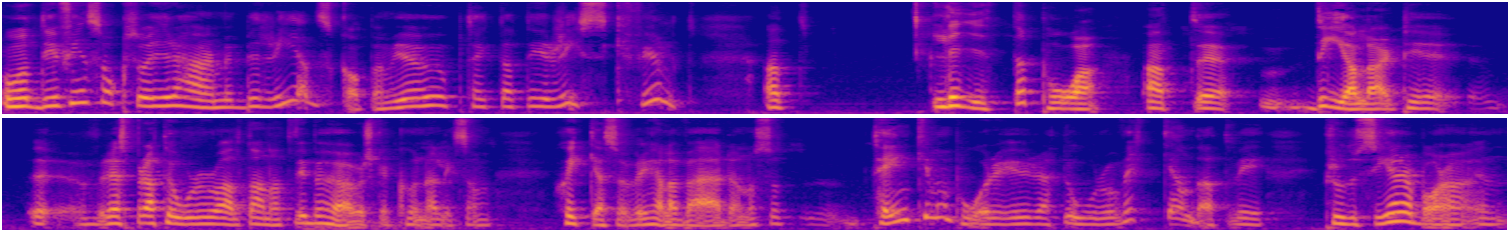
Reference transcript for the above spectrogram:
Och det finns också i det här med beredskapen. Vi har upptäckt att det är riskfyllt att lita på att eh, delar till eh, respiratorer och allt annat vi behöver ska kunna liksom skickas över hela världen. Och så tänker man på det är ju rätt oroväckande att vi producerar bara en,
